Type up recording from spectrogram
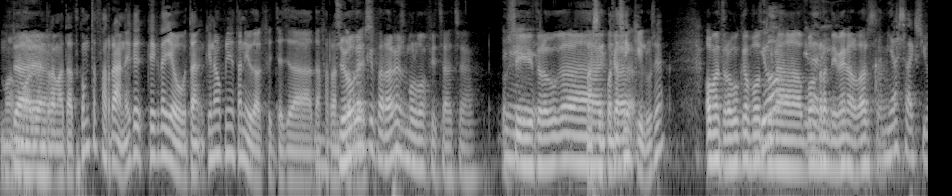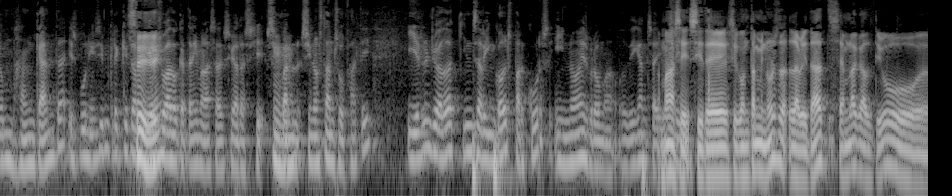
Molt, Ja, molt ja. ben rematat. Com te Ferran, eh? Què, què creieu? Tan- Quina opinió teniu del fitxatge de, de Ferran Jo crec Torres? que Ferran és molt bon fitxatge. O Eh, sigui, trobo que... Per 55 que... quilos, eh? Home, trobo que pot Jo donar de bon dir, rendiment al Barça. A mi la selecció m'encanta, és boníssim, crec que és el Sí. millor jugador que tenim a la selecció ara, si, si, Mhm. quan, si no està en Sofati, i és un jugador de 15-20 gols per curs i no és broma, ho dic en sèrio. Home, o sigui, si, si, té, si compta minuts, la, la veritat, sembla que el tio eh,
